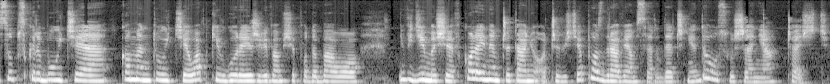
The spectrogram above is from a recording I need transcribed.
Subskrybujcie, komentujcie, łapki w górę, jeżeli Wam się podobało. Widzimy się w kolejnym czytaniu. Oczywiście pozdrawiam serdecznie. Do usłyszenia. Cześć.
